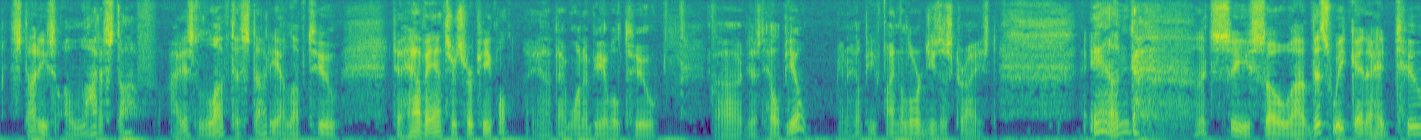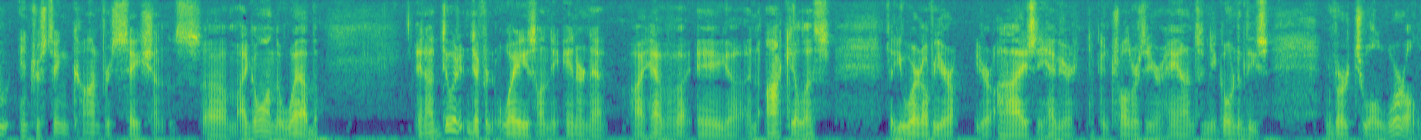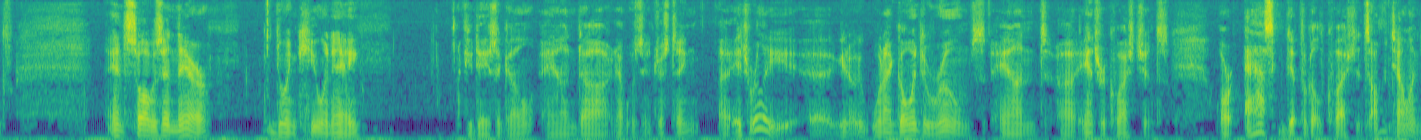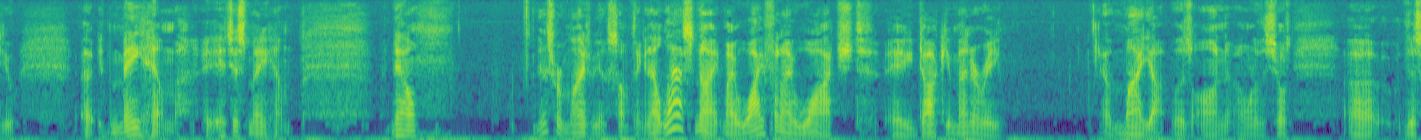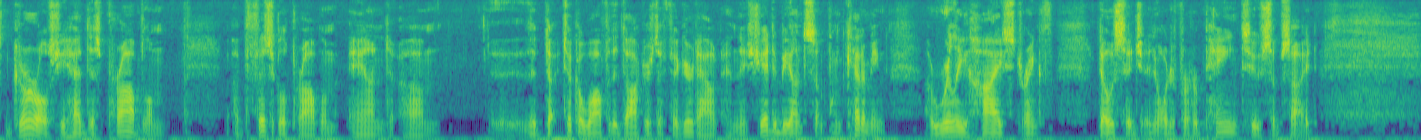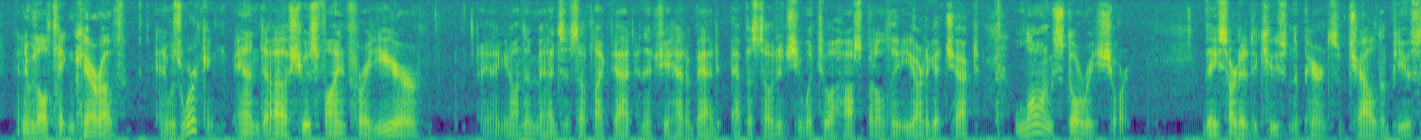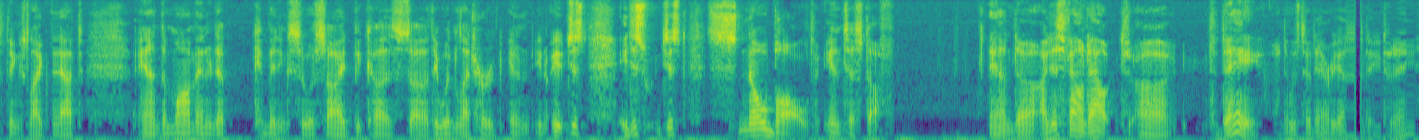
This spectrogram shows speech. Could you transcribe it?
studies a lot of stuff. I just love to study. I love to to have answers for people, and I want to be able to uh, just help you and help you find the Lord Jesus Christ. And let's see. So uh, this weekend I had two interesting conversations. Um, I go on the web, and I do it in different ways on the internet. I have a, a uh, an Oculus, so you wear it over your your eyes, and you have your controllers in your hands, and you go into these virtual worlds. And so I was in there doing Q and A a few days ago, and uh, that was interesting. Uh, it's really, uh, you know, when I go into rooms and uh, answer questions or ask difficult questions, I'm telling you, uh, mayhem. It's just mayhem. Now, this reminds me of something. Now, last night, my wife and I watched a documentary. Uh, Maya was on one of the shows. this girl, she had this problem, a physical problem, and um, it took a while for the doctors to figure it out, and then she had to be on some on ketamine, a really high strength dosage, in order for her pain to subside. And it was all taken care of, and it was working. And uh, she was fine for a year, uh, you know, on the meds and stuff like that. And then she had a bad episode, and she went to a hospital, the ER, to get checked. Long story short, they started accusing the parents of child abuse, things like that, and the mom ended up committing suicide because uh, they wouldn't let her in. You know, it just it just just snowballed into stuff. And uh, I just found out uh, today, I think it was today or yesterday, today,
